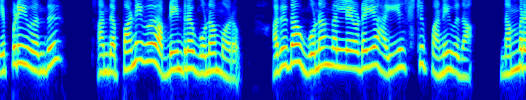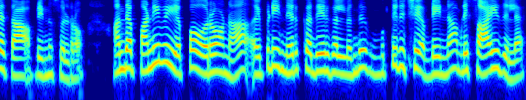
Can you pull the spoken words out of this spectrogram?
எப்படி வந்து அந்த பணிவு அப்படின்ற குணம் வரும். அதுதான் குணங்களுடைய ஹையஸ்ட் பணிவு தான். நம்ரதா அப்படின்னு சொல்றோம். அந்த பணிவு எப்போ வரும்னா, எப்படி நெற்கதிர்கள் வந்து முத்திடுச்சு அப்படின்னா, அப்படியே அது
